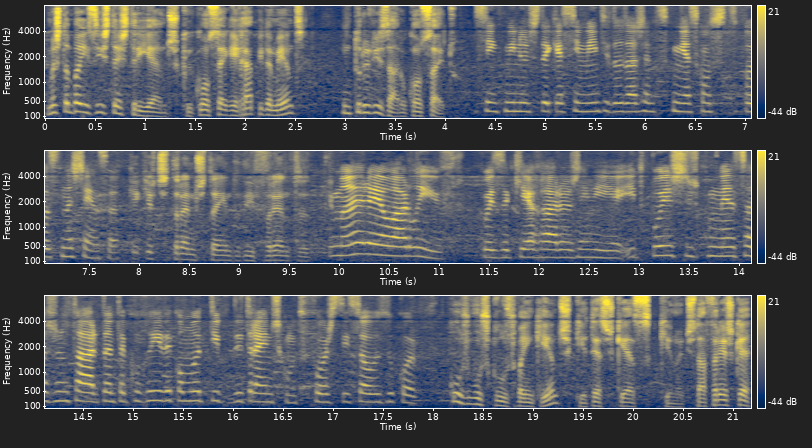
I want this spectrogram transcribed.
Mas também existem estreantes que conseguem rapidamente interiorizar o conceito. 5 minutos de aquecimento e toda a gente se conhece como se fosse nascença. O que é que estes treinos têm de diferente? Primeiro é ao ar livre, coisa que é rara hoje em dia, e depois começa a juntar tanto a corrida como outro tipo de treinos, como de força e só uso do corpo. Com os músculos bem quentes, que até se esquece que a noite está fresca,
